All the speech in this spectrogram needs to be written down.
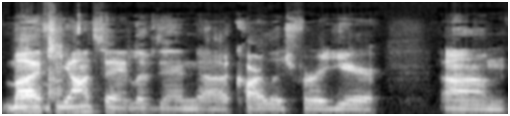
my fiance lived in uh, Cartledge for a year. Um,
